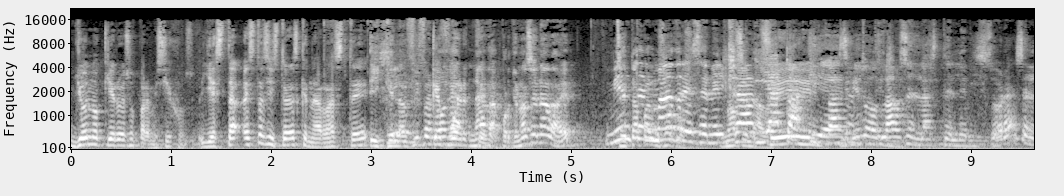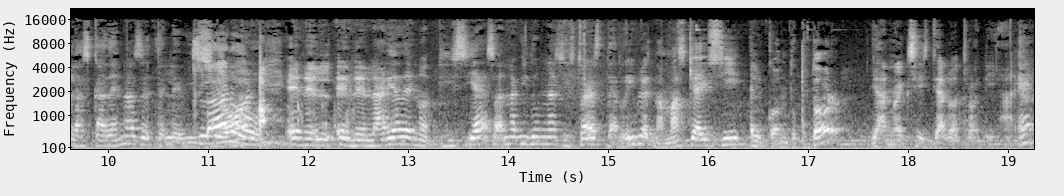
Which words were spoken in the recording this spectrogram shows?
yo no quiero eso para mis hijos. Y esta, estas historias que narraste. Y que la FIFA qué no haga fuerte. nada, porque no hace nada, ¿eh? Mienten madres en el No chat. Y, Sí. pasa en todos lados, en las televisoras, en las cadenas de televisión, Claro. en, el, en el área de noticias. Han habido unas historias terribles, nada más que ahí sí el conductor ya no existe al otro día. ¿eh?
